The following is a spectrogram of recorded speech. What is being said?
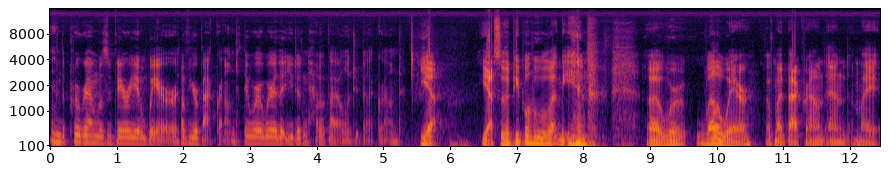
And the program was very aware of your background. They were aware that you didn't have a biology background. Yeah. Yeah. So the people who let me in uh, were well aware of my background and my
